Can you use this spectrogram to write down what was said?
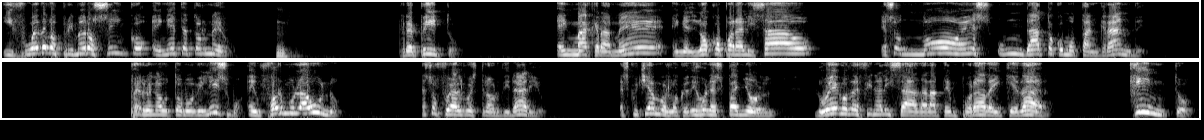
Y fue de los primeros cinco en este torneo. Repito, en macramé, en el loco paralizado, eso no es un dato como tan grande. Pero en automovilismo, en Fórmula 1, eso fue algo extraordinario. Escuchemos lo que dijo el español luego de finalizada la temporada y quedar quinto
